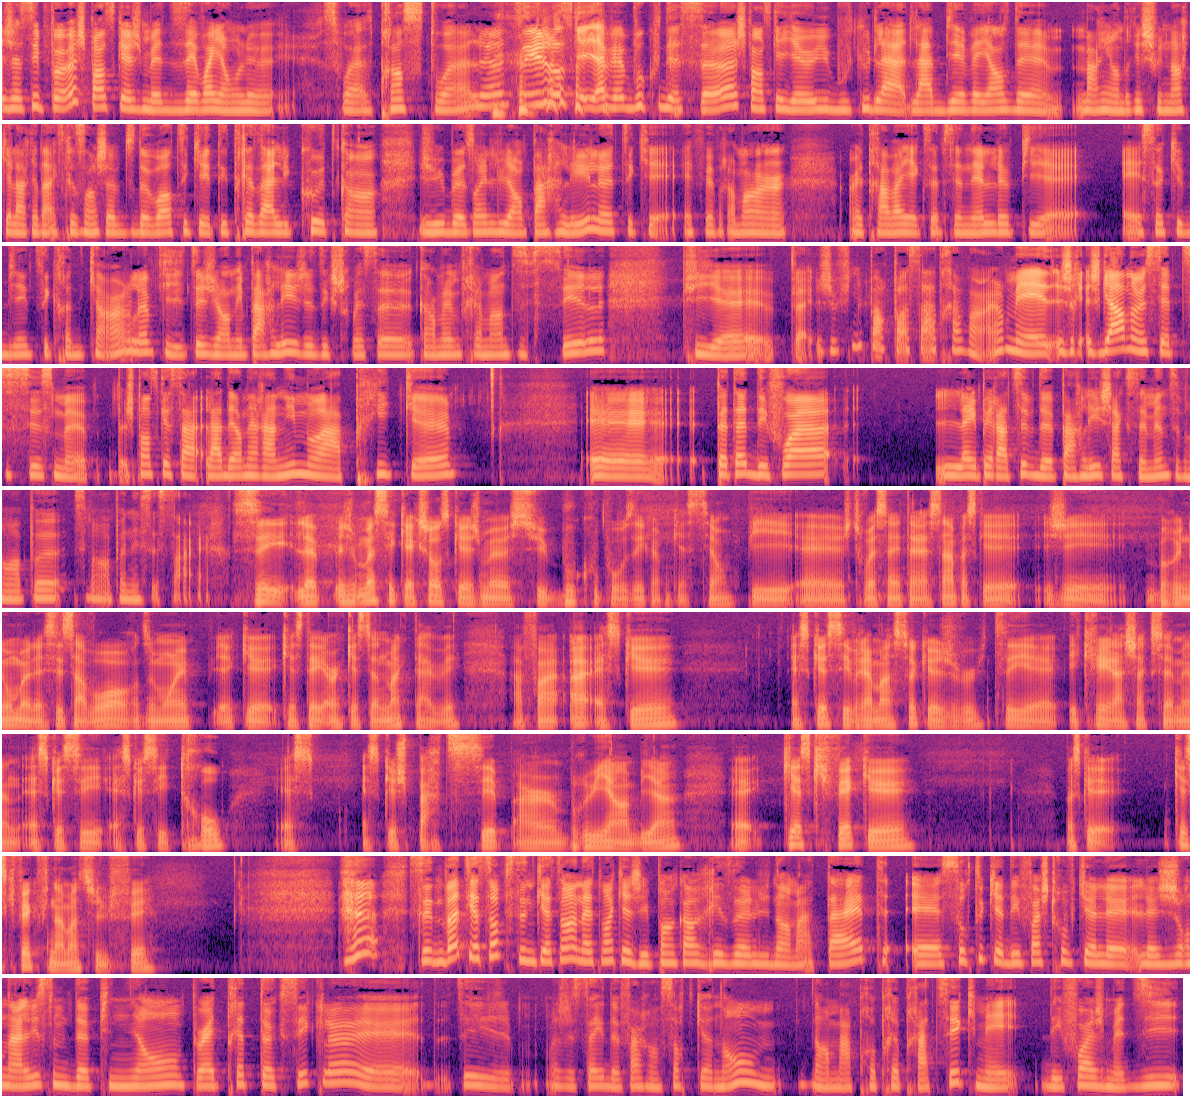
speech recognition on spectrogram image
je sais pas. Je pense que je me disais, voyons, là, soit, prends sur toi, là. Tu sais, je pense qu'il y avait beaucoup de ça. Je pense qu'il y a eu beaucoup de la, bienveillance de Marie-André Chouinard, qui est la rédactrice en chef du Devoir, qui a été très à l'écoute quand j'ai eu besoin de lui en parler, là. Tu sais, qu'elle fait vraiment un, travail exceptionnel. Puis elle, elle s'occupe bien de ses chroniqueurs, là. Puis, tu sais, j'en ai parlé. J'ai dit que je trouvais ça quand même vraiment difficile. Puis, euh, ben, j'ai fini par passer à travers. Mais je, garde un scepticisme. Je pense que ça, la dernière année m'a appris que euh, peut-être des fois, l'impératif de parler chaque semaine, c'est vraiment pas, c'est vraiment pas nécessaire. C'est le, moi, c'est quelque chose que je me suis beaucoup posé comme question. Puis euh, je trouvais ça intéressant parce que j'ai Bruno m'a laissé savoir, du moins, euh, que, que c'était un questionnement que tu avais à faire. Ah, est-ce que est-ce que c'est vraiment ça que je veux, euh, écrire à chaque semaine? Est-ce que c'est que c'est trop? Est-ce est-ce que je participe à un bruit ambiant? Euh, qu'est-ce qui fait que. Parce que qu'est-ce qui fait que finalement tu le fais? C'est une bonne question, puis c'est une question honnêtement que j'ai pas encore résolue dans ma tête. Euh, surtout que des fois, je trouve que le, journalisme d'opinion peut être très toxique. Là. Euh, moi, j'essaye de faire en sorte que non dans ma propre pratique, mais des fois, je me dis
